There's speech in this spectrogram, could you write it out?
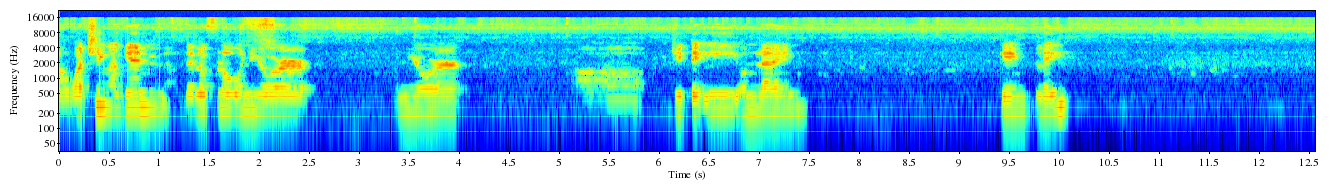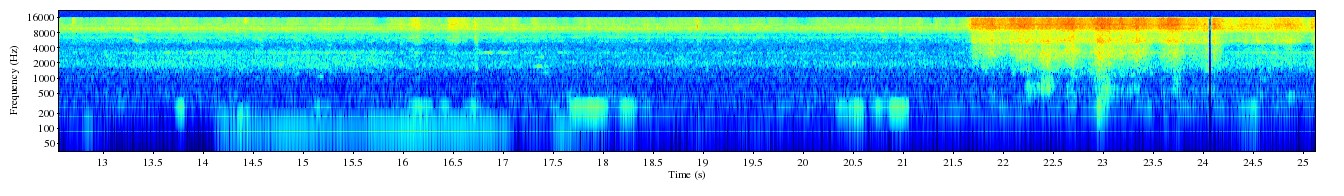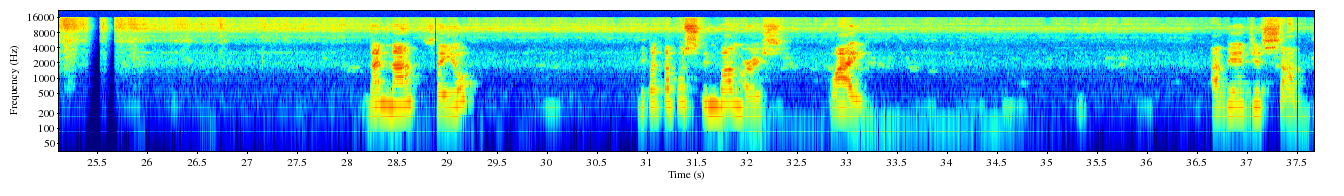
Watching again Delo Flow on your on your uh, GTE online gameplay. Done na sa'yo? Di pa tapos yung bangers. Why? Abi, I just sub.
